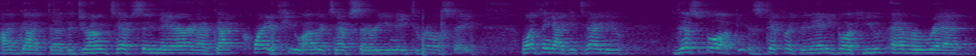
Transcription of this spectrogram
I've got uh, the drone tips in there, and I've got quite a few other tips that are unique to real estate. One thing I can tell you, this book is different than any book you've ever read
